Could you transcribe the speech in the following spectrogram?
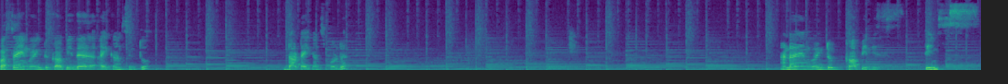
First I am going to copy the icons into dot icons folder. And I am going to copy these themes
